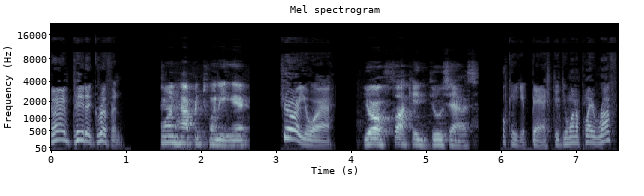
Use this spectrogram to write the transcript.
I'm Peter Griffin. Warren Harper 20 here. Sure you are. You're a fucking douche ass. Okay, you bastard. You want to play rough?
